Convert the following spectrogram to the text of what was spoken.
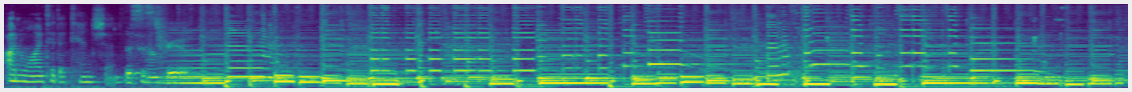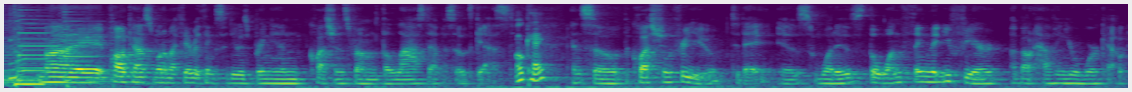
unwanted attention. This is true. Podcast, one of my favorite things to do is bring in questions from the last episode's guest. Okay. And so the question for you today is what is the one thing that you fear about having your work out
